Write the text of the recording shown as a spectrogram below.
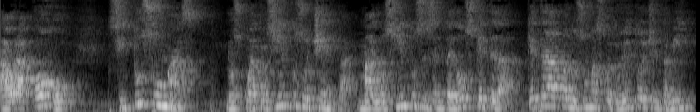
ahora, ojo, si tú sumas los 480 más los 162, ¿qué te da? ¿Qué te da cuando sumas 480 mil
